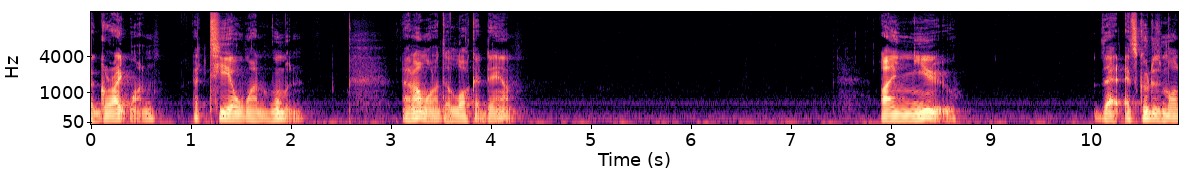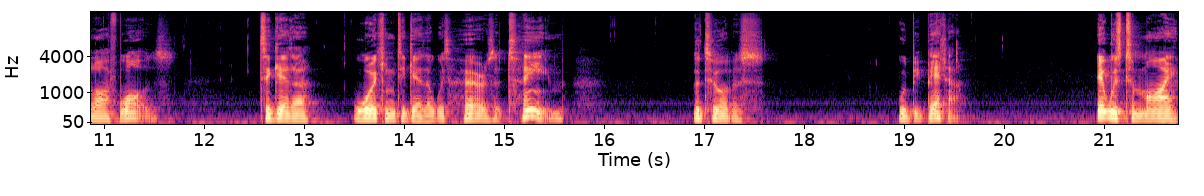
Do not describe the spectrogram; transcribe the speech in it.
a great one, a tier one woman, and I wanted to lock her down. I knew that as good as my life was, together, working together with her as a team, the two of us would be better. It was to my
